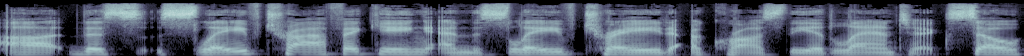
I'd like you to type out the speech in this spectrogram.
uh, this slave trafficking and the slave trade across the Atlantic. So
